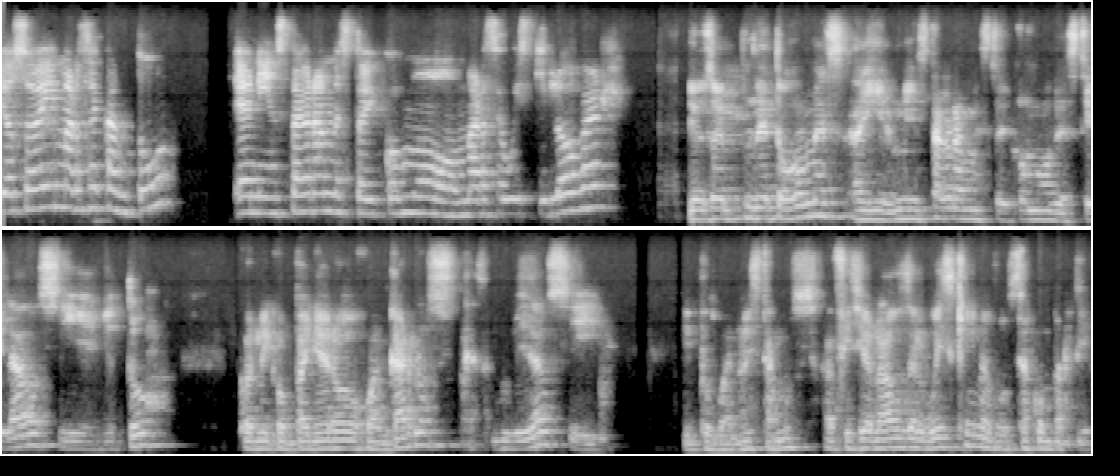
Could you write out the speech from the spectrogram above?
yo soy Marce Cantú. En Instagram estoy como Marce Whisky Lover. Yo soy Neto Gómez. Ahí en mi Instagram estoy como Destilados y en YouTube con mi compañero Juan Carlos, que hacemos videos y, y pues bueno, estamos aficionados del whisky y nos gusta compartir.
